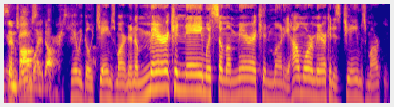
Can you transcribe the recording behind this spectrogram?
Zimbabwe James, dollars. Here we go. James Martin, an American name with some American money. How more American is James Martin?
